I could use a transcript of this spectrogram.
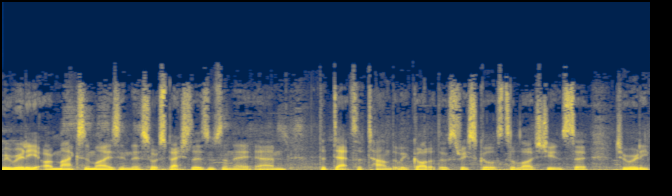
we really are maximising the sort of specialisms and the, um, the depth of talent that we've got at those three schools to allow students to, to really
